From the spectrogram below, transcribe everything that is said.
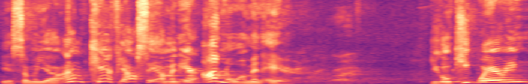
yeah, some of y'all, I don't care if y'all say I'm an heir, I know I'm an heir. Right. You're going to keep wearing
